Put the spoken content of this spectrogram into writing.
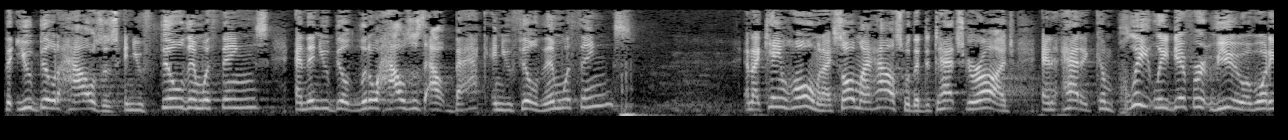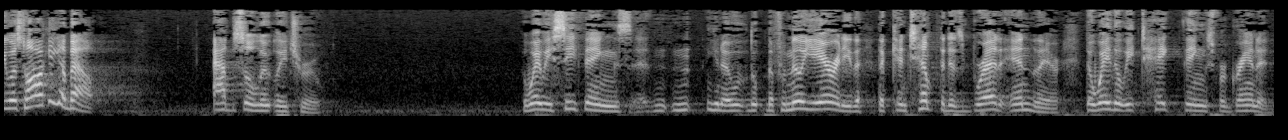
that you build houses and you fill them with things and then you build little houses out back and you fill them with things? And I came home and I saw my house with a detached garage and had a completely different view of what he was talking about. Absolutely true. The way we see things, you know, the, the familiarity, the, the contempt that is bred in there, the way that we take things for granted.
